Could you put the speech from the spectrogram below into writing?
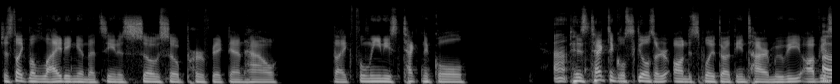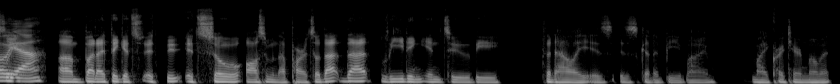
just like the lighting in that scene is so so perfect, and how like Fellini's technical. Yeah. His technical skills are on display throughout the entire movie, Oh obviously. yeah. Um, but I think it's it, it- it's so awesome in that part. So that that leading into the finale is is going to be my my Criterion moment.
